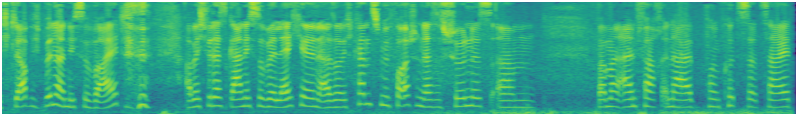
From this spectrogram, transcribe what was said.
Ich glaube, ich bin da nicht so weit, aber ich will das gar nicht so belächeln. Also ich kann es mir vorstellen, dass es schön ist, ähm, weil man einfach innerhalb von kürzester Zeit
